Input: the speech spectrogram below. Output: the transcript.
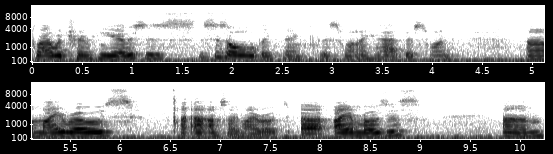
flower trim here. This is this is old, I think. This one I had this one. Uh, my rose. Uh, I'm sorry, my rose. Uh, I am roses. Um,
